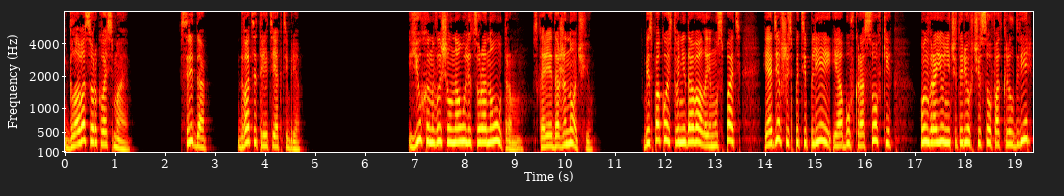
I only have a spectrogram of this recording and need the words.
Глава 48. Среда, 23 октября. Юхан вышел на улицу рано утром, скорее даже ночью. Беспокойство не давало ему спать, и, одевшись потеплее и обув кроссовки, он в районе четырех часов открыл дверь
